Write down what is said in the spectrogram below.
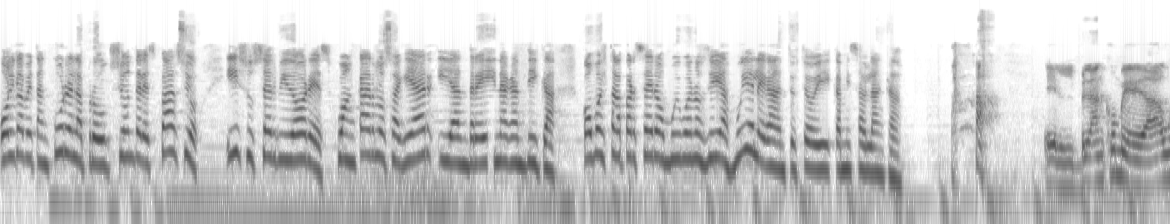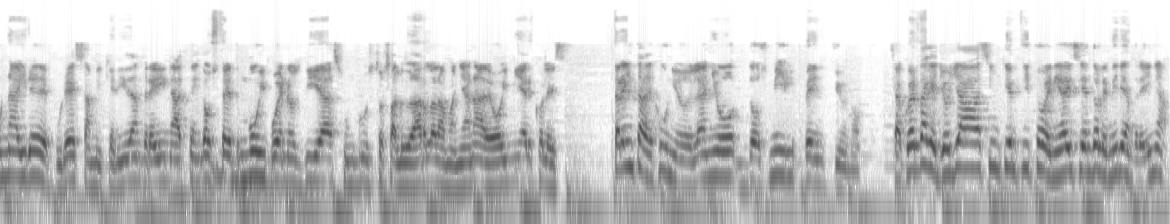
Olga Betancur en la producción del espacio y sus servidores, Juan Carlos Aguiar y Andreina Gandica. ¿Cómo está, parcero? Muy buenos días. Muy elegante usted hoy, camisa blanca. El blanco me da un aire de pureza, mi querida Andreina. Tenga usted muy buenos días. Un gusto saludarla la mañana de hoy, miércoles 30 de junio del año 2021. ¿Se acuerda que yo ya hace un tiempito venía diciéndole, mire, Andreina,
